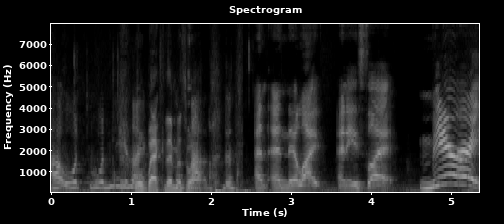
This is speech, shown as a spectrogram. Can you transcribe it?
uh, would, wouldn't he like? We'll whack them as well. And and they're like, and he's like, Mary.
